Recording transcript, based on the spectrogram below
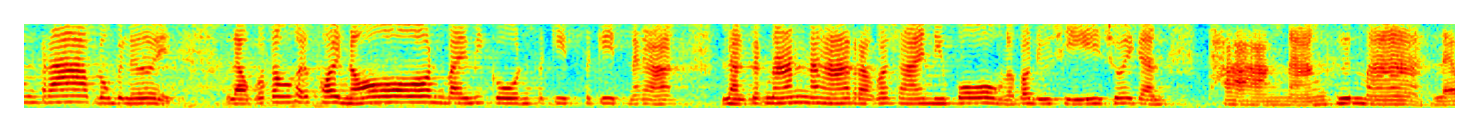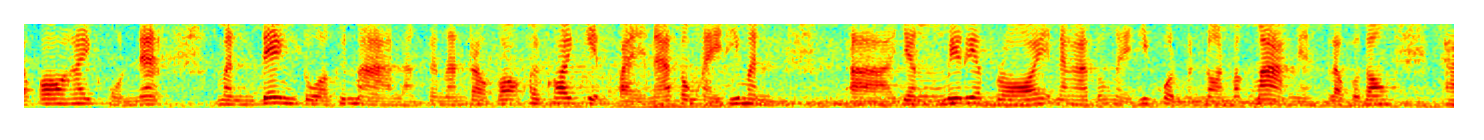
นราบลงไปเลย เราก็ต้องค่อยๆนอนใบมิโกนสกิดสกิดนะคะ หลังจากนั้นนะคะเราก็ใช้นิ้วโป้ง แล้วก็นิ้วชี้ช่วยกันทางหนังขึ้นมา แล้วก็ให้ขนเนี่ยมันเด้งตัวขึ้นมา หลังจากนั้นเราก็ค่อยๆ เก็บไปนะ ตรงไหนที่มัน ยังไม่เรียบร้อยนะคะ ตรงไหนที่ขนมันนอนมากๆเนี่ยเราก็ต้องใช้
